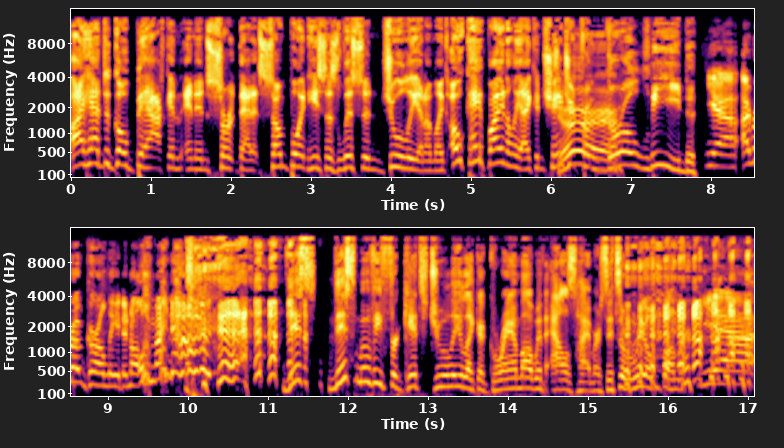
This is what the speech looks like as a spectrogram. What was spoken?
I had to go back and, and insert that at some point. He says, listen, Julie. And I'm like, okay, finally, I can change it from girl lead. Yeah, I wrote girl lead in all of my notes. This this movie forgets Julie like a grandma with Alzheimer's. It's a real bummer. yeah.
